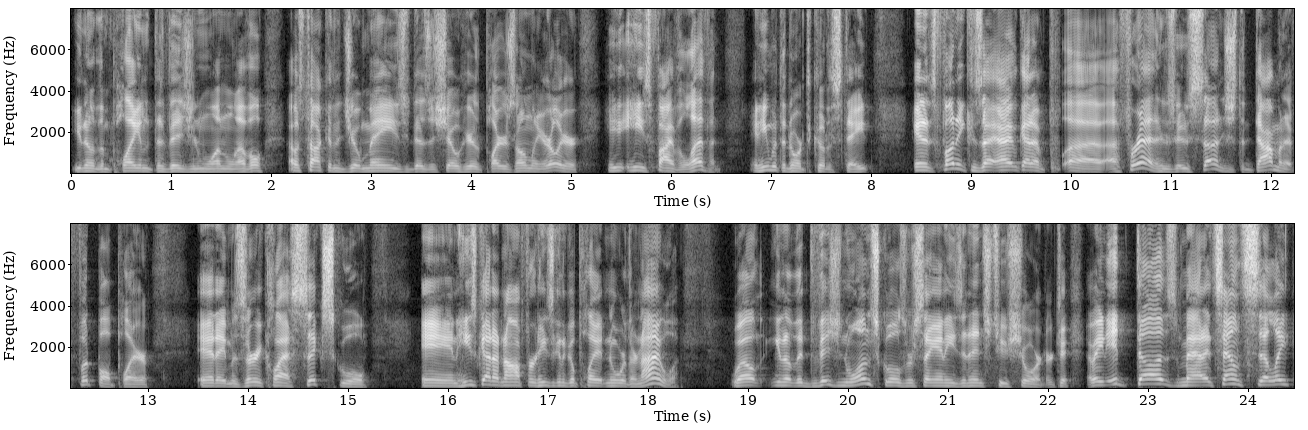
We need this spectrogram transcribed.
you know, them playing at Division One level. I was talking to Joe Mays, who does a show here, the Players Only, earlier. He, he's five eleven, and he went to North Dakota State. And it's funny because I've got a, uh, a friend whose, whose son's just a dominant football player at a Missouri Class Six school, and he's got an offer. And he's going to go play at Northern Iowa. Well, you know, the Division One schools were saying he's an inch too short or two. I mean, it does matter. It sounds silly,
